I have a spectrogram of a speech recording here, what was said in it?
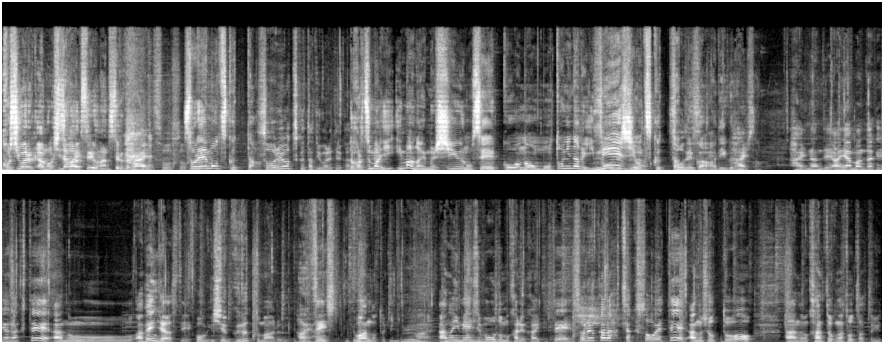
腰悪くあの膝悪くするようなんつってるけど、はい、そうそうそれも作った。それを作ったと言われてる方だからつまり今の MCU の成功の元になるイメージを作ったっていうかね。アディ・グラノフさん。はい、なんでアイアンマンだけじゃなくて、あのーアベンジャーズでこう一周ぐるっと回るはいはい。全ワンの時に、はい。あのイメージボードも彼が書いててそれから着想を得てあのショットをあの監督が撮ったと言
